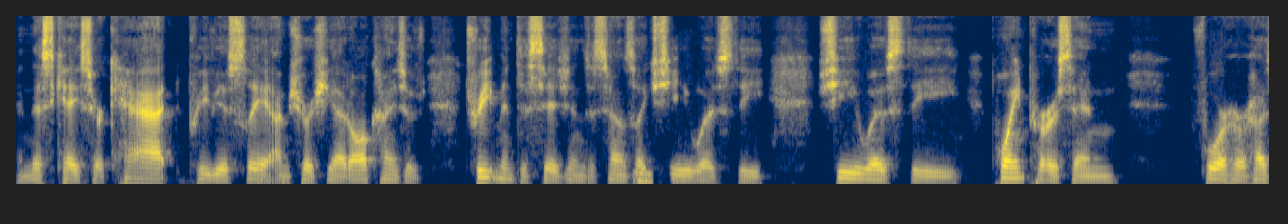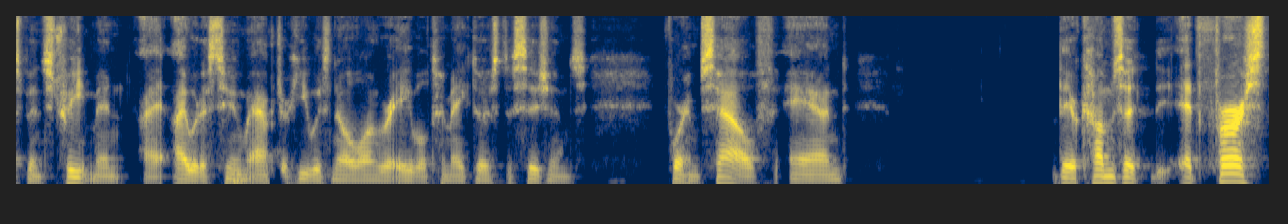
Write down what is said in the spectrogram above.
in this case, her cat. Previously, I'm sure she had all kinds of treatment decisions. It sounds like mm-hmm. she was the she was the point person for her husband's treatment. I, I would assume mm-hmm. after he was no longer able to make those decisions for himself. And there comes a at first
